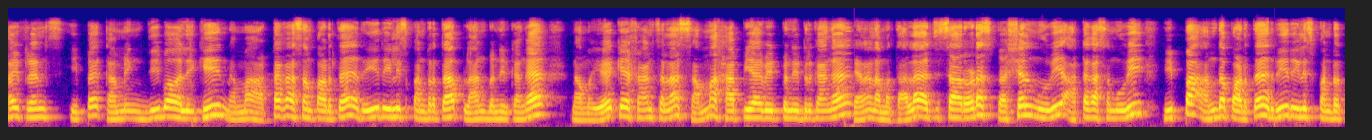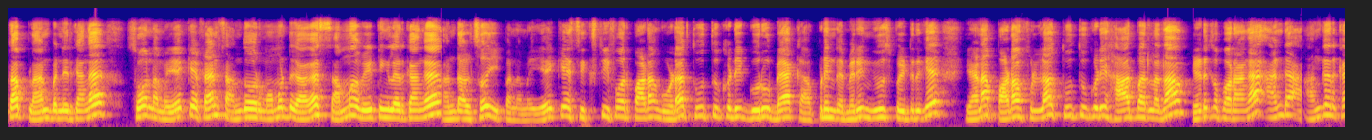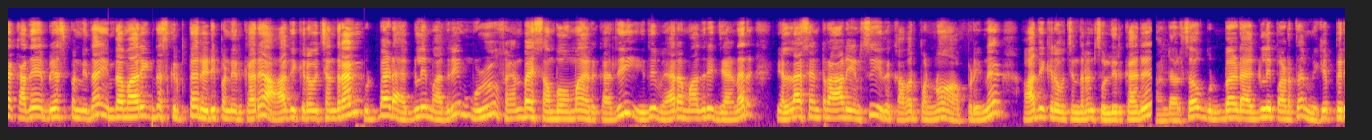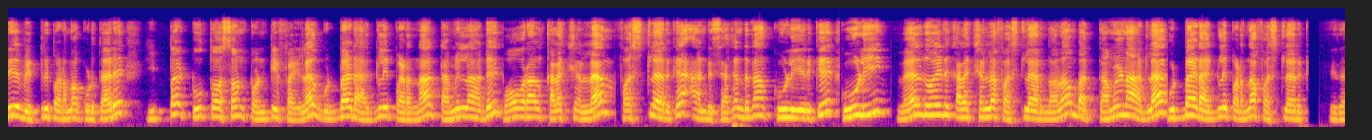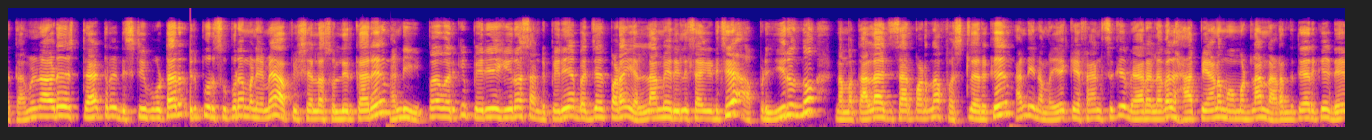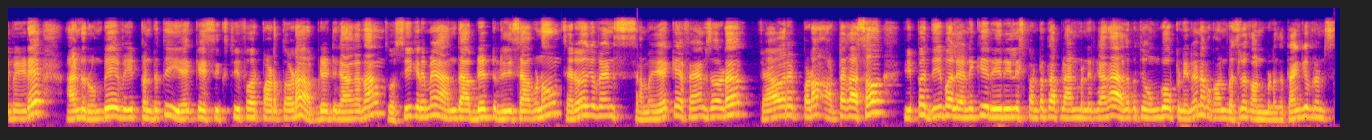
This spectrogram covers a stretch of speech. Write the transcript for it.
Hi friends இப்போ coming தீபாவளிக்கு நம்ம அட்டகாசம் படத்தை ரீ ரிலீஸ் பண்ணுறதா பிளான் பண்ணியிருக்காங்க நம்ம ஏகே ஃபேன்ஸ் எல்லாம் செம்ம ஹாப்பியாக வெயிட் பண்ணிட்டு இருக்காங்க. ஏன்னா நம்ம தலை அஜித் சாரோட ஸ்பெஷல் மூவி அட்டகாசம் மூவி இப்போ அந்த படத்தை ரீ ரிலீஸ் பண்ணுறதா பிளான் பண்ணியிருக்காங்க ஸோ நம்ம ஏகே ஃபேன்ஸ் அந்த ஒரு மொமெண்ட்டுக்காக செம்ம வெயிட்டிங்கில் இருக்காங்க. அண்ட் ஆல்சோ இப்போ நம்ம ஏகே சிக்ஸ்டி ஃபோர் படம் கூட தூத்துக்குடி குரு பேக் அப்படின்ற மாதிரி நியூஸ் போயிட்டு இருக்கு. ஏன்னா படம் ஃபுல்லாக தூத்துக்குடி ஹார்பரில் தான் எடுக்க போகிறாங்க அண்ட் அங்கே இருக்க கதையை பேஸ் பண்ணி தான் இந்த மாதிரி இந்த ஸ்கிரிப்டை ரெடி பண்ணியிருக்காரு Adhik Ravichandran. Good bad ugly மாதிரி முழு ஃபேன் பாய் சம்பவமாக இருக்காது. இது வேற மாதிரி ஜேனர். எல்லா சென்டர் ஆடியன்ஸும் இதை கவர் பண்ணும் அப்படின்னு ஆதிக் ரவிச்சந்திரன் சொல்லியிருக்காரு. And also good bad ugly படத்தை மிகப்பெரிய வெற்றி படமாக கொடுத்தாரு. இப்போ டூ தௌசண்ட் டுவெண்ட்டி ஃபைவ்ல குட் பேட் அக்லி படம் தான் தமிழ்நாடு ஓவரால் கலெக்ஷன்ல ஃபர்ஸ்ட்ல இருக்கு. அண்ட் செகண்ட் தான் கூலி இருக்கு. கூலி வேர்ல்டு வைடு கலெக்ஷன்ல ஃபர்ஸ்ட்ல இருந்தாலும் பட் தமிழ்நாட்டில் குட் பேட் அக்லி படம் தான் ஃபர்ஸ்ட்ல இருக்கு. இதை தமிழ்நாடு தேட்டர் டிஸ்ட்ரிபியூட்டர் திருப்பூர் சுப்பிரமணியமே அபிஷியலா சொல்லியிருக்காரு. அண்ட் இப்போ வரைக்கும் பெரிய ஹீரோஸ் அண்ட் பெரிய பட்ஜெட் படம் எல்லாமே ரிலீஸ் ஆகிடுச்சு. அப்படி இருந்தும் நம்ம தலாஜி சார் படம் தான் ஃபர்ஸ்ட்ல இருக்கு. அண்ட் நம்ம ஏகே ஃபேன்ஸுக்கு வேற லெவல் ஹாப்பியான மூமெண்ட்லாம் நடந்துட்டே இருக்கு டே பை டே அண்ட் ரொம்ப வெயிட் பண்றது ஏகே சிக்ஸ்டி ஃபோர் படத்தோட அப்டேட்டுக்காக தான். ஸோ சீக்கிரமே அந்த அப்டேட் ரிலீஸ் ஆகணும். சரி ஓகே ஃப்ரெண்ட்ஸ் நம்ம ஏகே ஃபேன்ஸோட ஃபேவரட் படம் அட்டகாசம். இப்போ தீபாவளி அன்னைக்கு ரீ ரிலீஸ் பண்றதா பிளான் பண்ணிருக்காங்க. அதை பத்தி உங்க ஒப்பீனியன் நம்ம கான்பர்ஸ்ல கவுண்ட் பண்ணுங்க. Thank you friends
